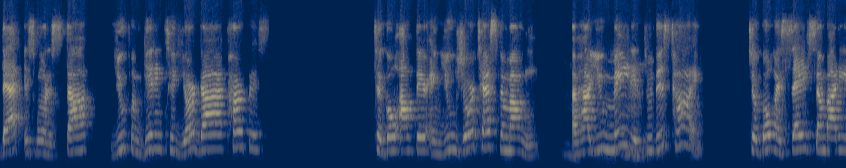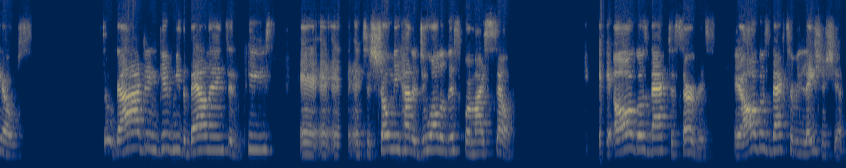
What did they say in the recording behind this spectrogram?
that is going to stop you from getting to your God purpose to go out there and use your testimony of mm-hmm. how you made it mm-hmm. through this time to go and save somebody else. So God didn't give me the balance and peace and, and, and to show me how to do all of this for myself. It all goes back to service. It all goes back to relationship.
